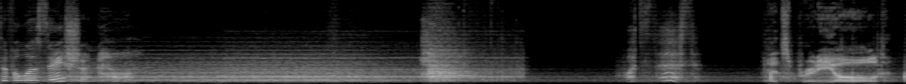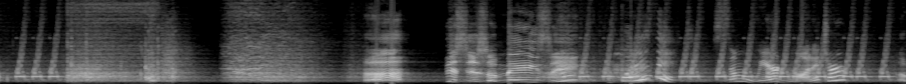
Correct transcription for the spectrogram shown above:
Civilization, huh? Weird monitor? A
